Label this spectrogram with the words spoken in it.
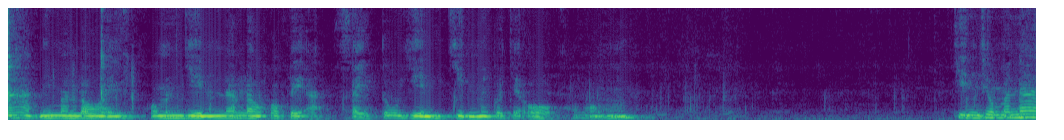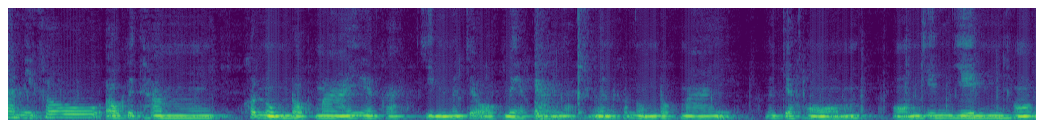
นาทนี้มาลอยพอมันเย็นแล้วเราก็ไปใส่ตู้เย็นกลิ่นมันก็จะออกหอมกลิ่นชมนาทนี่เขาเอาไปทำขนมดอกไม้อะค่ะกลิ่นมันจะออกแบบนั้นแหละเหมือนขนมดอกไม้ มันจะหอมหอมเย็นเย็นๆหอม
